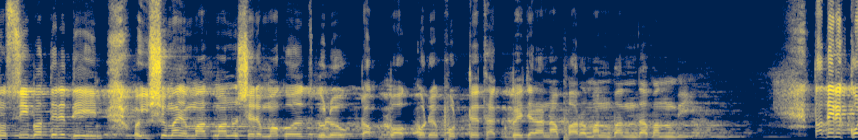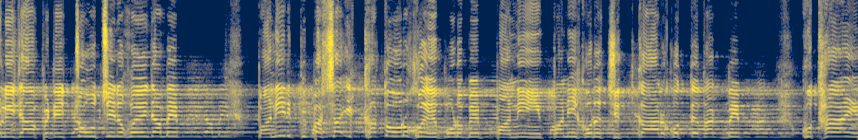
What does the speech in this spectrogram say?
মুসিবতের দিন, ওই সময় মাত মানুষের মগজগুলো টকবক করে ফুটতে থাকবে, যারা না ফারমান বান্দা বান্দি। তাদের কলিজা পেটে চৌচির হয়ে যাবে। পানির পিপাসায় কাতর হয়ে পড়বে পানি পানি করে চিৎকার করতে থাকবে। কোথায়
